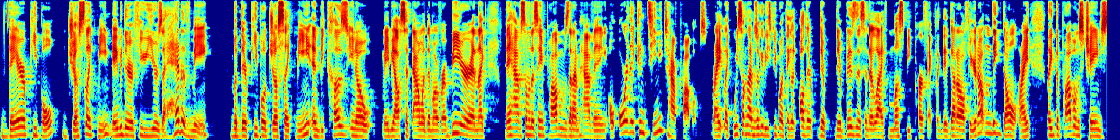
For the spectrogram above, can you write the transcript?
they're people just like me. Maybe they're a few years ahead of me, but they're people just like me. And because, you know, maybe I'll sit down with them over a beer and like they have some of the same problems that I'm having, or, or, they continue to have problems, right? Like we sometimes look at these people and think like, oh, their their their business and their life must be perfect, like they've got it all figured out, and they don't, right? Like the problems change,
